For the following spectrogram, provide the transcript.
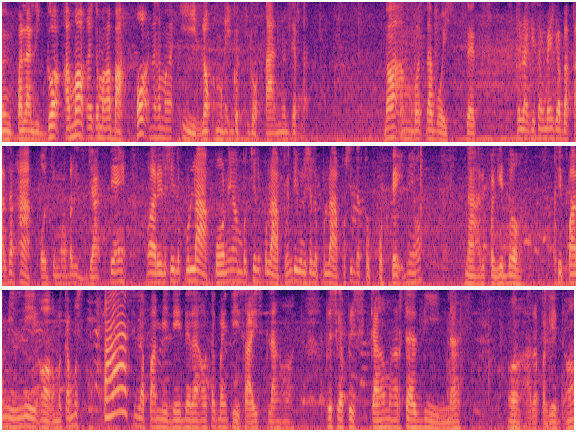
Ang palaligo. Amo, kay ka mga baho na sa mga ilok, mga igot-igotan. No, ambot na voice set. Wala isang may kabakal sang akod yung mga baligya. Te, wari na sila pulapo. Ni ambot sila pulapo. Hindi ko na sila pulapo. Sila tuputi niyo. Na ari pagido. Si family. O, magkamusta sila family. Dira o tag 20 size lang. O. Priska priska mga sardinas. O, ara pagid. O.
